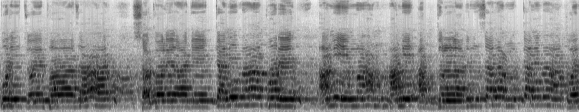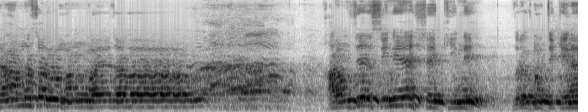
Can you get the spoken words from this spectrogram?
পরিচয় পাওয়া যায়, সকলের আগে কালিমা পরে আমি মাম আমি আব্দুল্লাহ বিন সালাম কালিমা পড়া মুসলমান হয়ে যাব। কারণ যে চিনে সে কিনে। দুরকম কিনা?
